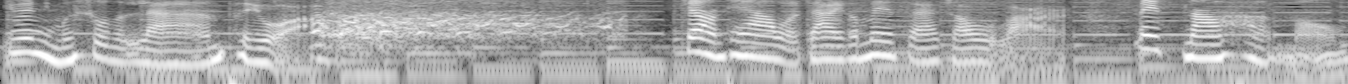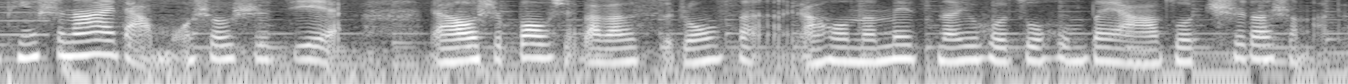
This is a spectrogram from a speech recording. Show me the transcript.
因为你们是我的男朋友啊。这两天啊，我家一个妹子来找我玩，妹子呢很萌，平时呢爱打魔兽世界，然后是暴雪爸爸的死忠粉，然后呢妹子呢又会做烘焙啊，做吃的什么的，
